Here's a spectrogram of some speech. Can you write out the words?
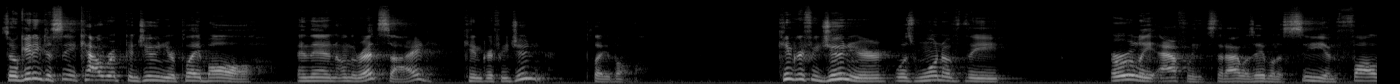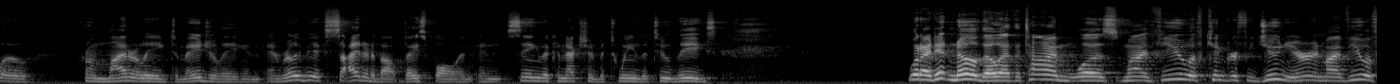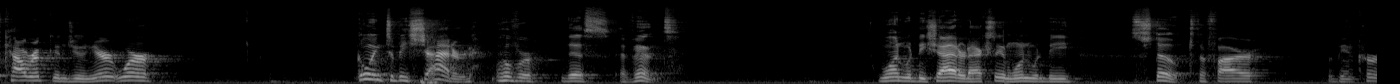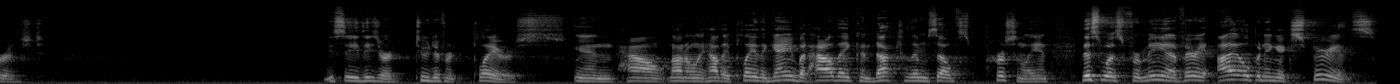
So getting to see Cal Ripken Jr. play ball, and then on the Red side, Ken Griffey Jr. play ball. Ken Griffey Jr. was one of the early athletes that I was able to see and follow from minor league to major league and, and really be excited about baseball and, and seeing the connection between the two leagues. What I didn't know, though, at the time was my view of Ken Griffey Jr. and my view of Cal Ripken Jr. were going to be shattered over this event. One would be shattered, actually, and one would be stoked. The fire would be encouraged. You see, these are two different players in how not only how they play the game, but how they conduct themselves personally. And this was for me a very eye-opening experience.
